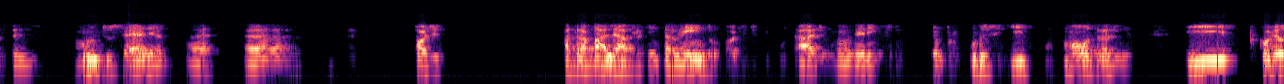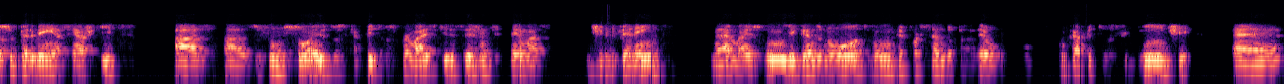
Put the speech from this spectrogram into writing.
às vezes, muito séria, né? Uh, pode atrapalhar para quem está lendo, ou pode dificultar de alguma maneira, enfim. Eu procuro seguir uma outra linha. E correu super bem, assim, acho que as, as junções dos capítulos, por mais que eles sejam de temas diferentes, né, mas um ligando no outro, um reforçando para ler o, o, capítulo seguinte. É,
